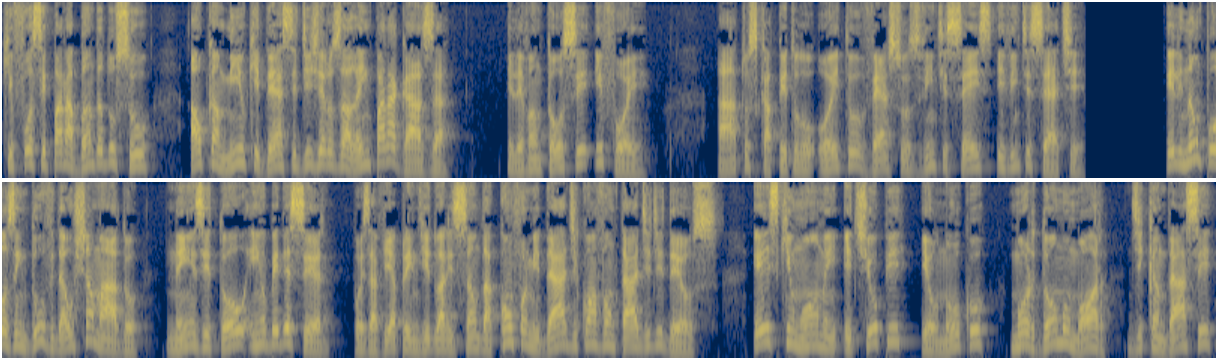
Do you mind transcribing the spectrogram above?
que fosse para a banda do sul, ao caminho que desce de Jerusalém para Gaza. E levantou-se e foi. Atos capítulo 8, versos 26 e 27. Ele não pôs em dúvida o chamado, nem hesitou em obedecer, pois havia aprendido a lição da conformidade com a vontade de Deus. Eis que um homem etíope, eunuco, mordomo mor, de Candace,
